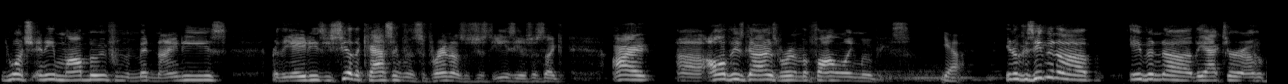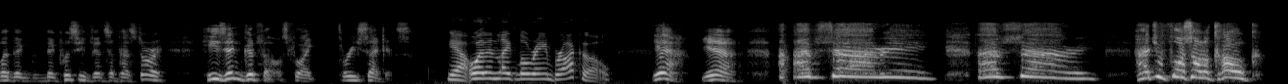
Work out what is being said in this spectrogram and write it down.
you watch any mob movie from the mid '90s or the '80s, you see how the casting for The Sopranos was just easy. It's just like, all right, uh, all of these guys were in the following movies. Yeah. You know, because even uh, even uh, the actor uh, who played Big Big Pussy, Vincent Pastore, he's in Goodfellas for like three seconds. Yeah. Or then like Lorraine Bracco. Yeah, yeah. I'm sorry. I'm sorry. How'd you force all the coke?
